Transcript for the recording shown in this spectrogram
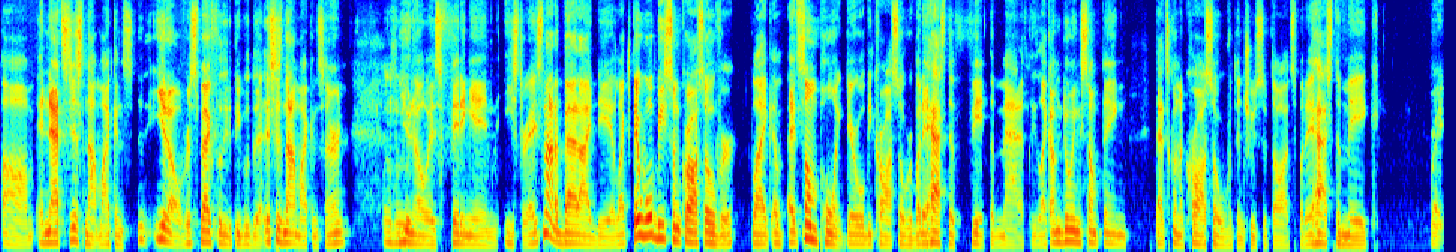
Um, and that's just not my concern. You know, respectfully to people do that. This is not my concern. Mm-hmm. You know, is fitting in Easter. It's not a bad idea. Like there will be some crossover. Like at some point there will be crossover, but it has to fit thematically. Like I'm doing something that's going to cross over with intrusive thoughts, but it has to make right.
